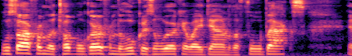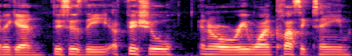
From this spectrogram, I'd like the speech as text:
we'll start from the top. We'll go from the hookers and work our way down to the fullbacks. And again, this is the official NRL Rewind Classic team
